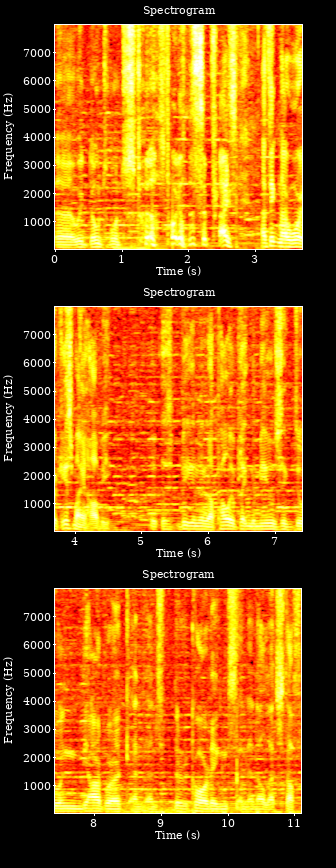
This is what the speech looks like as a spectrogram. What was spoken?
uh, we don't want to spoil the surprise. I think my work is my hobby. Being in a poly, playing the music, doing the artwork, and, and the recordings, and, and all that stuff.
